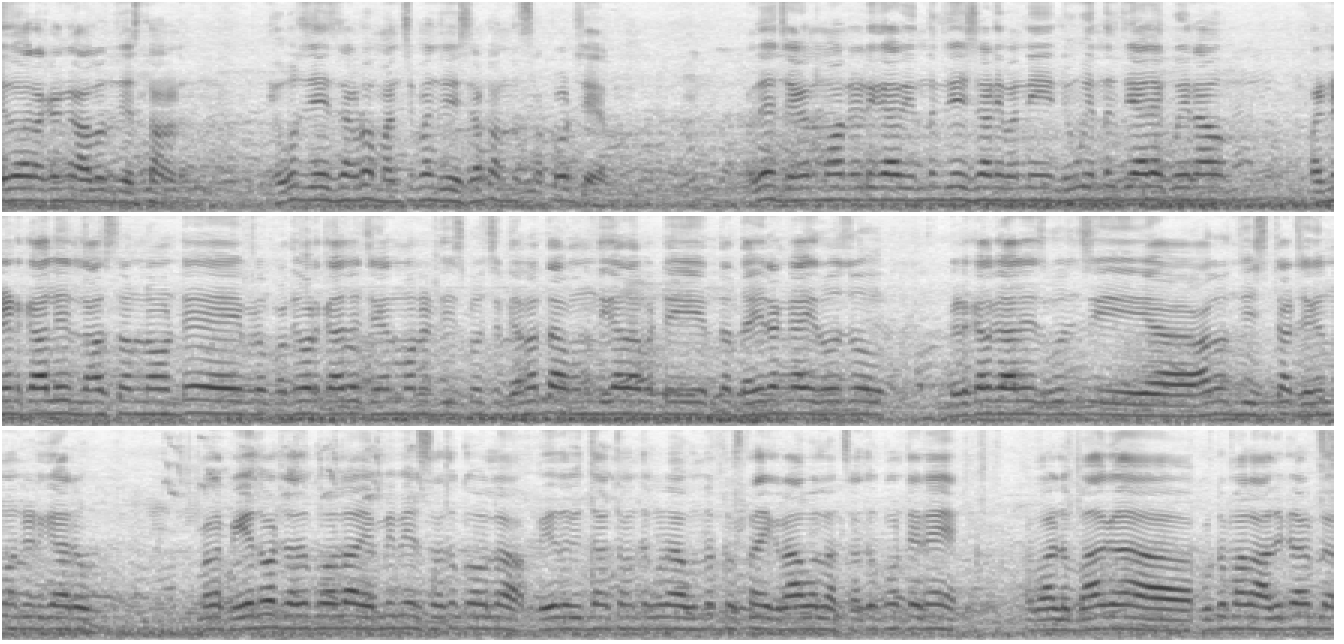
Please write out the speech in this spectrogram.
ఏదో రకంగా ఆలోచన చేస్తున్నాడు ఎవరు చేసినా కూడా మంచి పని చేసినప్పుడు అందరూ సపోర్ట్ చేయాలి. అదే జగన్మోహన్ రెడ్డి గారు ఎందుకు చేసినాడు ఇవన్నీ నువ్వు ఎందుకు చేయలేకపోయినావు? పన్నెండు కాలేజీలు రాష్ట్రంలో ఉంటే ఇప్పుడు పదిహేడు కాలేజీ జగన్మోహన్ రెడ్డి తీసుకొచ్చి ఘనత ఉంది కాబట్టి ఎంత ధైర్యంగా ఈరోజు మెడికల్ కాలేజ్ గురించి ఆలోచన చేసినాడు జగన్మోహన్ రెడ్డి గారు. మన పేదవాడు చదువుకోవాలా ఎంబీబీఎస్ చదువుకోవాలా పేద విద్యార్థులంతా కూడా ఉన్నత స్థాయికి రావాలా చదువుకుంటేనే వాళ్ళు బాగా కుటుంబాల అధికారులు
